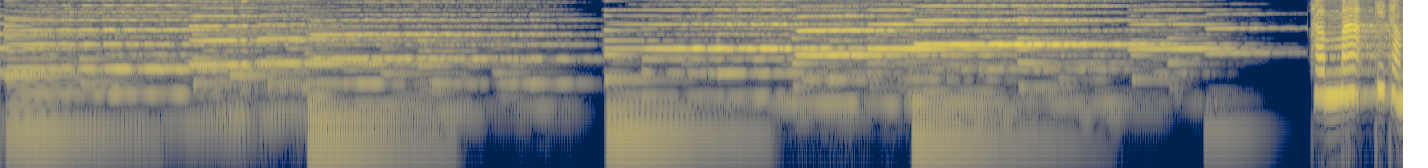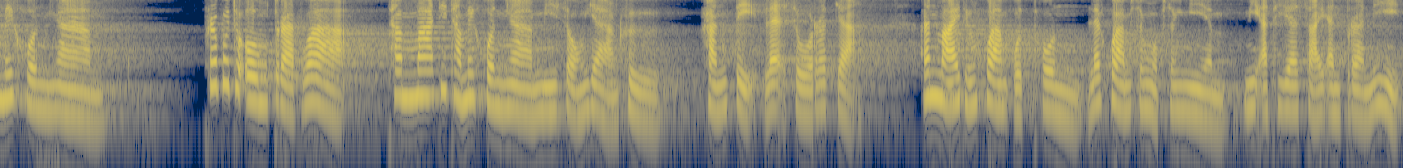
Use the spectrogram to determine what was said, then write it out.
ธรรมะที่ทำให้คนงาม พระพุทธองค์ตรัสว่า ธรรมะที่ทำให้คนงามมีสองอย่างคือ ขันติและโสรจะอันหมายถึงความอดทนและความสงบสงเงียม มีอัธยาศัยอันประณีต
